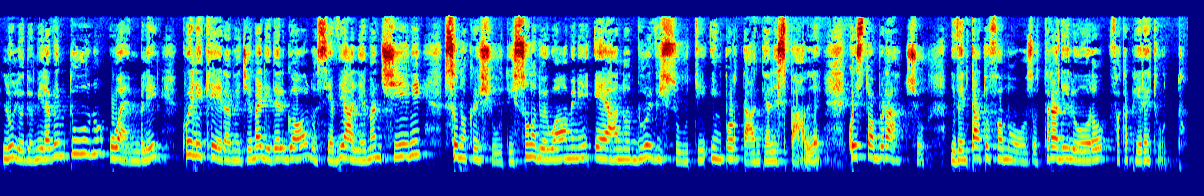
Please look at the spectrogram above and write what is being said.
luglio 2021, Wembley, quelli che erano i gemelli del gol, ossia Viagli e Mancini, sono cresciuti, sono due uomini e hanno due vissuti importanti alle spalle. Questo abbraccio diventato famoso tra di loro fa capire tutto.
